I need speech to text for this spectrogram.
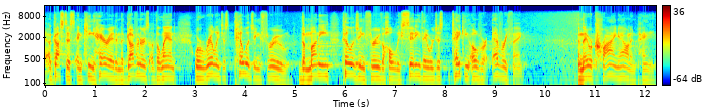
Augustus and King Herod and the governors of the land were really just pillaging through the money, pillaging through the holy city. They were just taking over everything. And they were crying out in pain.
